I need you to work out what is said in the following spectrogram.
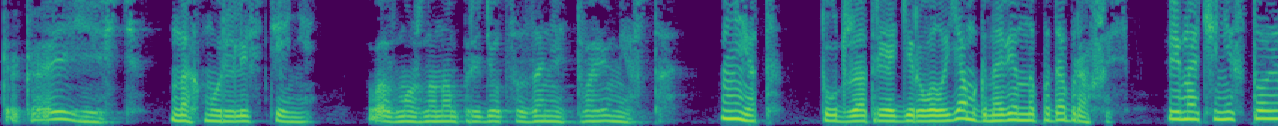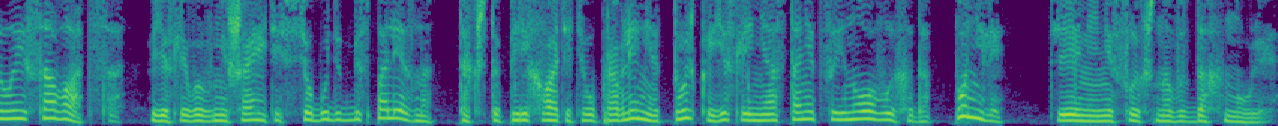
«Какая есть», — нахмурились тени. Возможно, нам придется занять твое место». «Нет», — тут же отреагировала я, мгновенно подобравшись. «Иначе не стоило и соваться. Если вы вмешаетесь, все будет бесполезно. Так что перехватите управление только если не останется иного выхода. Поняли?» Тени неслышно вздохнули.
